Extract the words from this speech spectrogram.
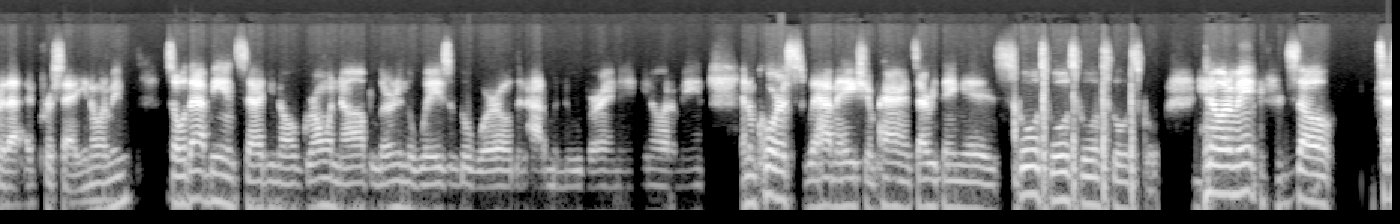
for that per se. You know what I mean? So with that being said, you know, growing up, learning the ways of the world and how to maneuver in it, you know what I mean? And of course, with having Haitian parents, everything is school, school, school, school, school. You know what I mean? Mm-hmm. So t-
